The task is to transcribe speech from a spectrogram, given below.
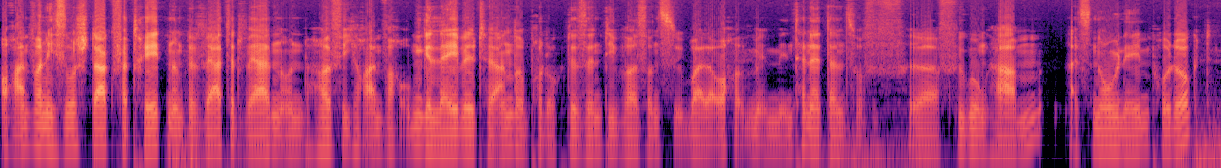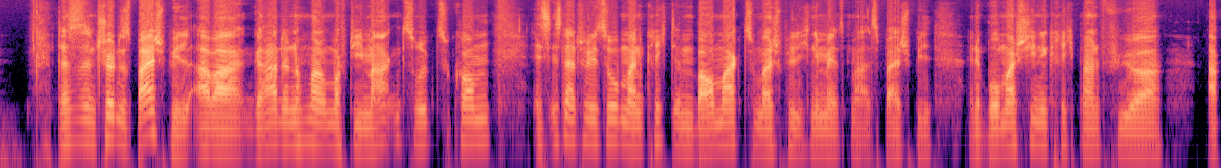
auch einfach nicht so stark vertreten und bewertet werden und häufig auch einfach umgelabelte andere Produkte sind, die wir sonst überall auch im, im Internet dann zur Verfügung haben, als No-Name-Produkt. Das ist ein schönes Beispiel, aber gerade nochmal, um auf die Marken zurückzukommen, es ist natürlich so, man kriegt im Baumarkt zum Beispiel, ich nehme jetzt mal als Beispiel, eine Bohrmaschine kriegt man für ab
